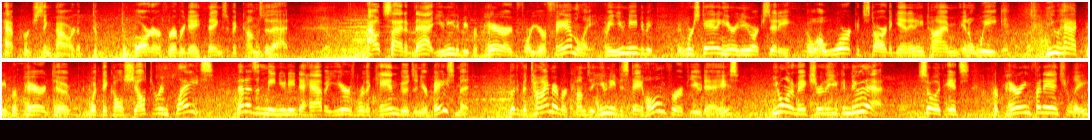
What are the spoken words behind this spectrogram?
have purchasing power, to, to, to barter for everyday things if it comes to that. Outside of that, you need to be prepared for your family. I mean, you need to be, we're standing here in New York City, a, war could start again anytime in a week. You have to be prepared to what they call shelter in place. That doesn't mean you need to have a year's worth of canned goods in your basement. But if a time ever comes that you need to stay home for a few days, you want to make sure that you can do that. So it's preparing financially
